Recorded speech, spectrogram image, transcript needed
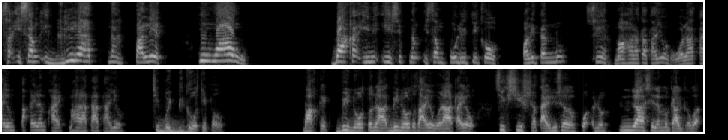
sa isang iglap, nagpalit. Wow! Baka iniisip ng isang politiko, palitan mo, Sir, mahalata tayo. Wala tayong pakialam kahit mahalata tayo. Si Boy Bigote po. Bakit? Binoto na, binoto tayo, wala tayo. Six years na tayo sa, po- ano, wala sila magagawa.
